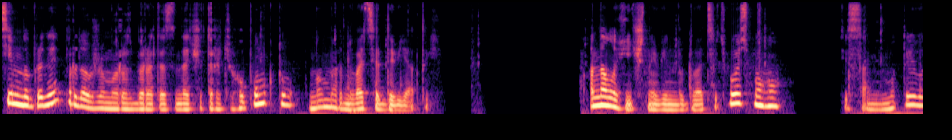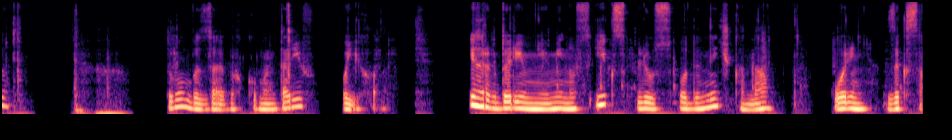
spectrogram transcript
Всім добрий день, продовжуємо розбирати задачі третього пункту номер 29. Аналогічний він до 28-го, ті самі мотиви. Тому без зайвих коментарів поїхали. Y дорівнює мінус х плюс одиничка на корінь з х.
